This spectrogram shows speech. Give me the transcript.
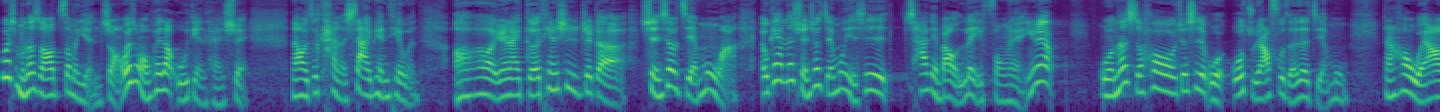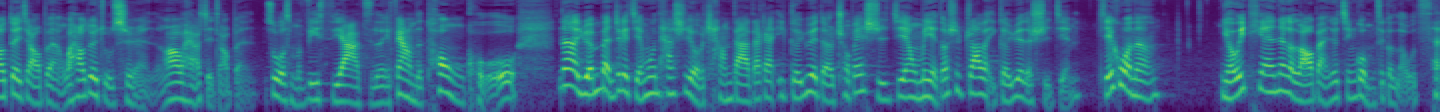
为什么那时候这么严重？为什么我会到五点才睡？然后我就看了下一篇贴文，哦，原来隔天是这个选秀节目啊！我跟你讲，那选秀节目也是差点把我累疯哎，因为。我那时候就是我，我主要负责这节目，然后我要对脚本，我还要对主持人，然后我还要写脚本，做什么 VCR 之类，非常的痛苦。那原本这个节目它是有长达大概一个月的筹备时间，我们也都是抓了一个月的时间。结果呢，有一天那个老板就经过我们这个楼层，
